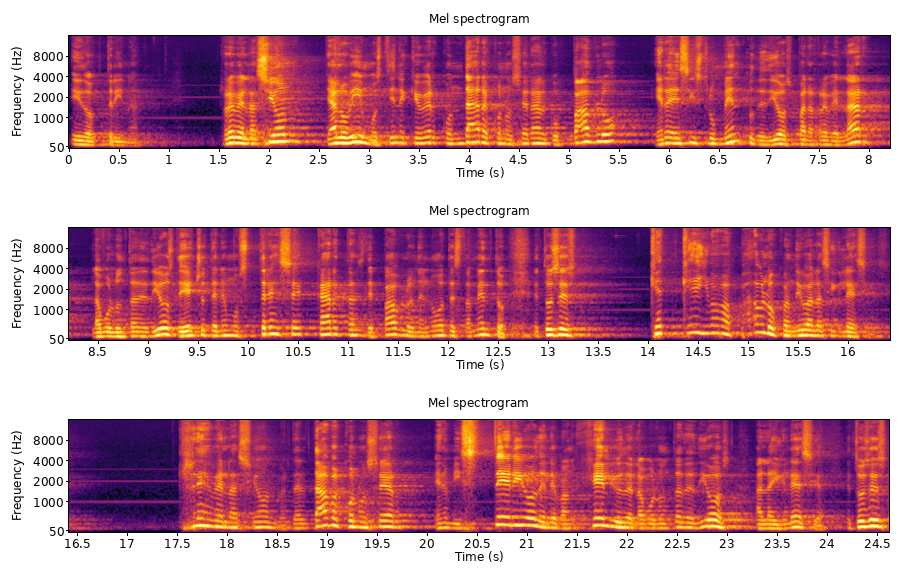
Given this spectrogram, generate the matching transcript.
y doctrina. Revelación, ya lo vimos, tiene que ver con dar a conocer algo. Pablo era ese instrumento de Dios para revelar la voluntad de Dios. De hecho, tenemos 13 cartas de Pablo en el Nuevo Testamento. Entonces, ¿qué, qué llevaba Pablo cuando iba a las iglesias? Revelación, ¿verdad? Daba a conocer el misterio del Evangelio y de la voluntad de Dios a la iglesia. Entonces,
